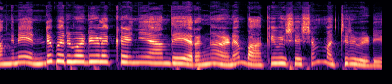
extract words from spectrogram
അങ്ങനെ എന്റെ പരിപാടികളൊക്കെ കഴിഞ്ഞ് ഞാൻ ദേ ഇറങ്ങുകയാണ് ബാക്കി വിശേഷം മറ്റൊരു വീഡിയോ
